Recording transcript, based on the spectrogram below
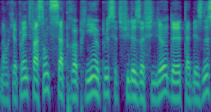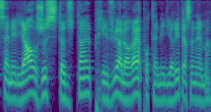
Donc, il y a plein de façons de s'approprier un peu cette philosophie-là de ta business s'améliore juste si tu as du temps prévu à l'horaire pour t'améliorer personnellement.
